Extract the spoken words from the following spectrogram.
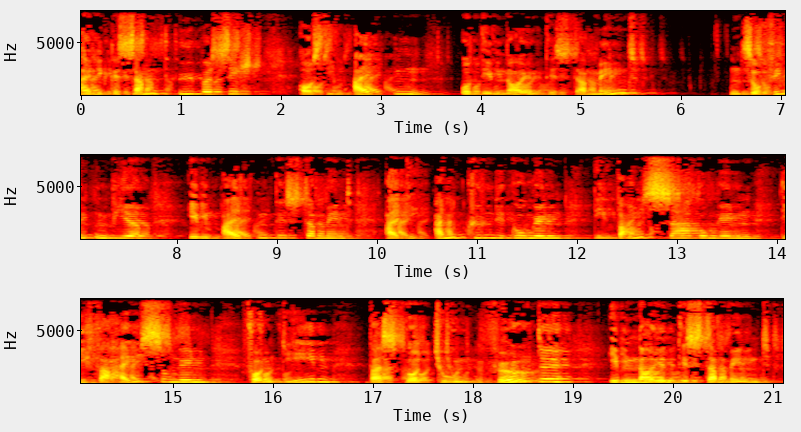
eine Gesamtübersicht aus dem Alten und dem Neuen Testament. Und so finden wir im Alten Testament all die Ankündigungen, die Weissagungen, die Verheißungen von dem, was Gott tun würde. Im Neuen Testament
